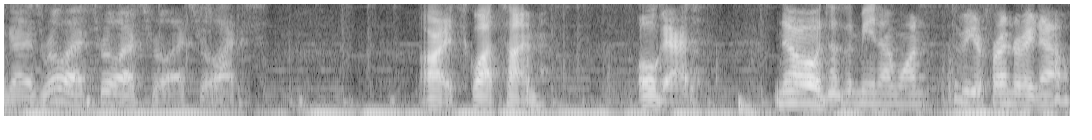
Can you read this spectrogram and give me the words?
On, guys. Relax, relax, relax, relax. All right, squat time. Oh, God. No, it doesn't mean I want to be your friend right now.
